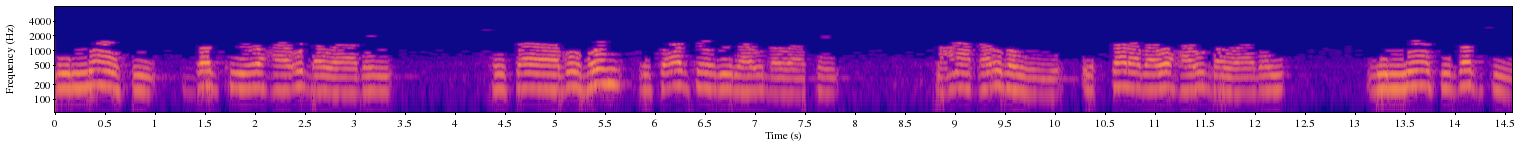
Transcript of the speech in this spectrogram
linnaasi dadkii waxaa u dhowaaday xisaabuhum xisaabtoodii baa u dhowaatay macnaha qaruba weeye iqtaraba waxaa u dhowaaday linnaasi dadkii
